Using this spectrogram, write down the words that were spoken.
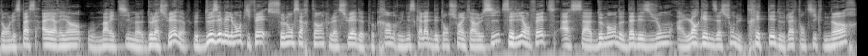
dans l'espace aérien ou maritime de la Suède. Le deuxième élément qui fait, selon certains, que la Suède peut craindre une escalade des tensions avec la Russie, c'est lié en fait à sa demande d'adhésion à l'organisation du traité de l'Atlantique Nord.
